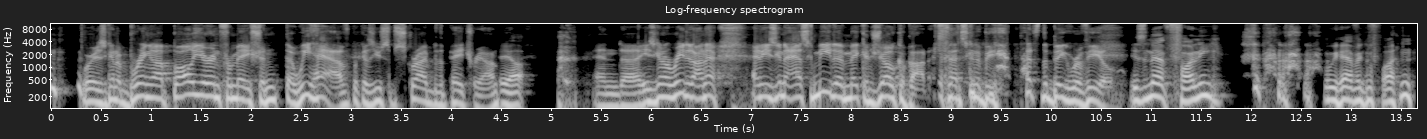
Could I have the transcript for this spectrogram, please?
where he's going to bring up all your information that we have because you subscribe to the Patreon, Yeah. and uh, he's going to read it on there, and he's going to ask me to make a joke about it. That's going to be that's the big reveal. Isn't that funny? we having fun?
